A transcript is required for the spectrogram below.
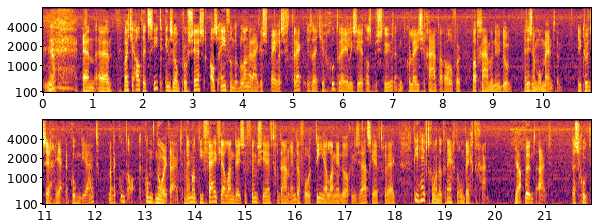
Ja. en uh, wat je altijd ziet in zo'n proces, als een van de belangrijke spelers vertrekt, is dat je goed realiseert als bestuur, en het college gaat daarover, wat gaan we nu doen? Het is een momentum. Je kunt zeggen, ja, daar komt die uit. Maar dat komt, al, dat komt nooit uit. Iemand die vijf jaar lang deze functie heeft gedaan... en daarvoor tien jaar lang in de organisatie heeft gewerkt... die heeft gewoon het recht om weg te gaan. Ja. Punt uit. Dat is goed.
